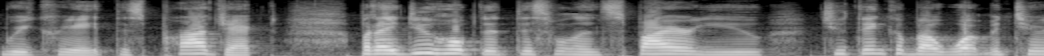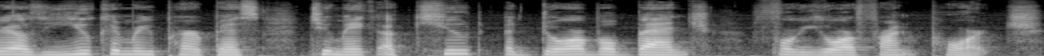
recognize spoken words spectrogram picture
recreate this project. But I do hope that this will inspire you to think about what materials you can repurpose to make a cute, adorable bench for your front porch.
